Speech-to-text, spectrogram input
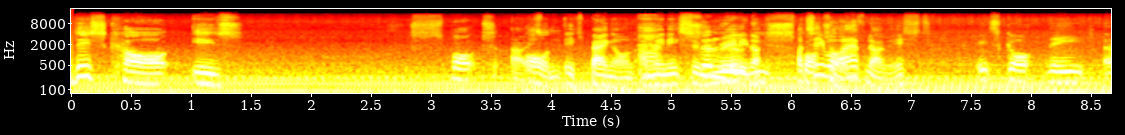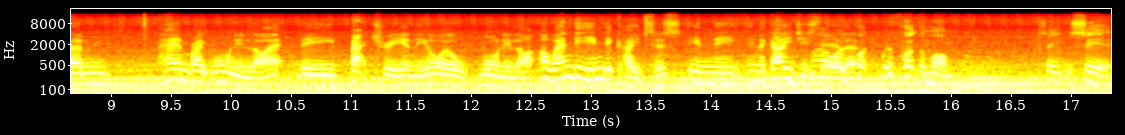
This car is spot Oh, on. it's bang on. I mean, it's a really nice. I'll tell you what I have noticed. It's got the um, handbrake warning light, the battery and the oil warning light. Oh, and the indicators in the in the gauges Well, there. we'll, put, we'll put them on so you can see it.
